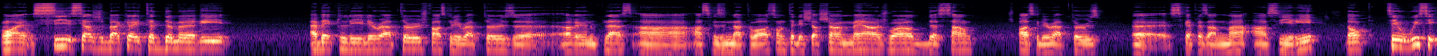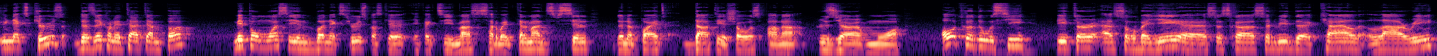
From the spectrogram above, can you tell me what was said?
Ouais, si Serge Ibaka était demeuré avec les, Raptors, je pense que les Raptors euh, auraient une place en, en séries éliminatoires. Si on était allé chercher un meilleur joueur de centre, je pense que les Raptors euh, seraient présentement en série. Donc, tu sais, oui, c'est une excuse de dire qu'on était à Tampa, mais pour moi, c'est une bonne excuse parce que effectivement, ça doit être tellement difficile de ne pas être dans tes choses pendant plusieurs mois. Autre dossier, Peter, à surveiller, euh, ce sera celui de Kyle Lowry.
